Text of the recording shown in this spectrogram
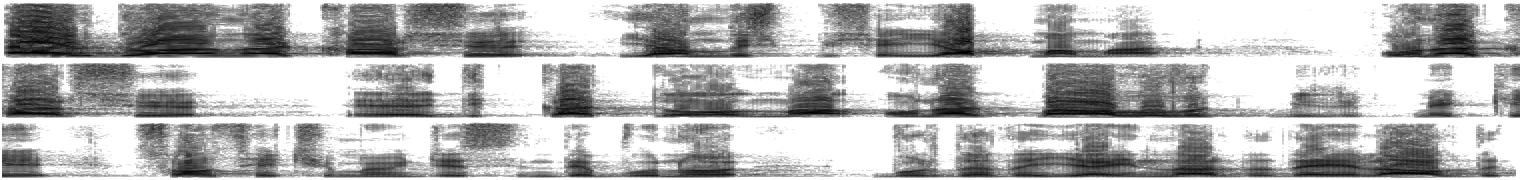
Erdoğan'a karşı yanlış bir şey yapmama, ona karşı e, dikkatli olma, ona bağlılık belirtmek ki son seçim öncesinde bunu burada da yayınlarda da ele aldık.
